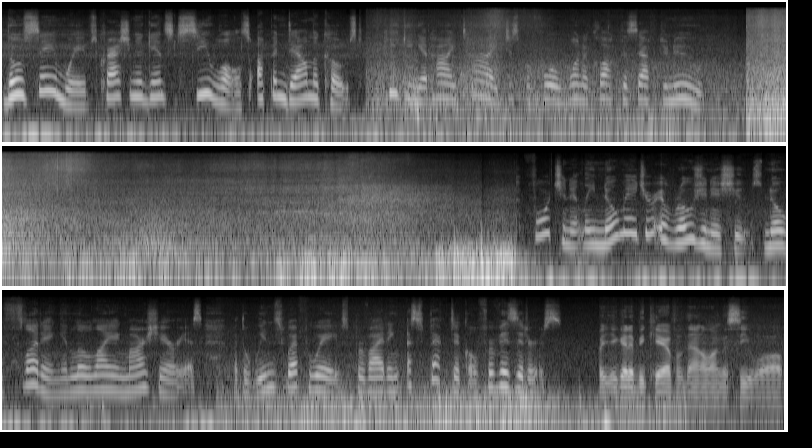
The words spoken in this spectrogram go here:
Those same waves crashing against seawalls up and down the coast, peaking at high tide just before 1 o'clock this afternoon. Fortunately, no major erosion issues, no flooding in low lying marsh areas, but the windswept waves providing a spectacle for visitors. But you got to be careful down along the seawall.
